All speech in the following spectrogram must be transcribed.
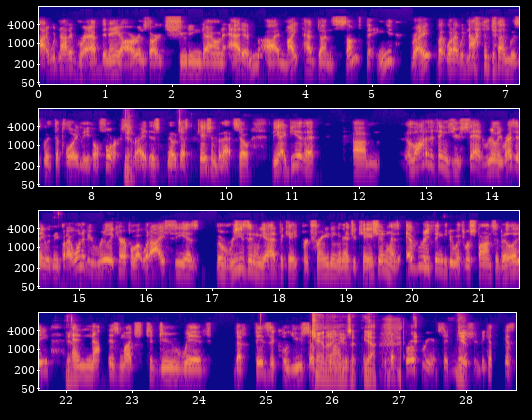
I would not have grabbed an AR and started shooting down at him. I might have done something, right? But what I would not have done was, was deploy lethal force, Yeah. right? There's no justification for that. So the idea that um, a lot of the things you said really resonate with me, but I want to be really careful about what I see as the reason we advocate for training and education has everything to do with responsibility Yeah. and not as much to do with the physical use of Can the I use it? Yeah. appropriate situation because because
